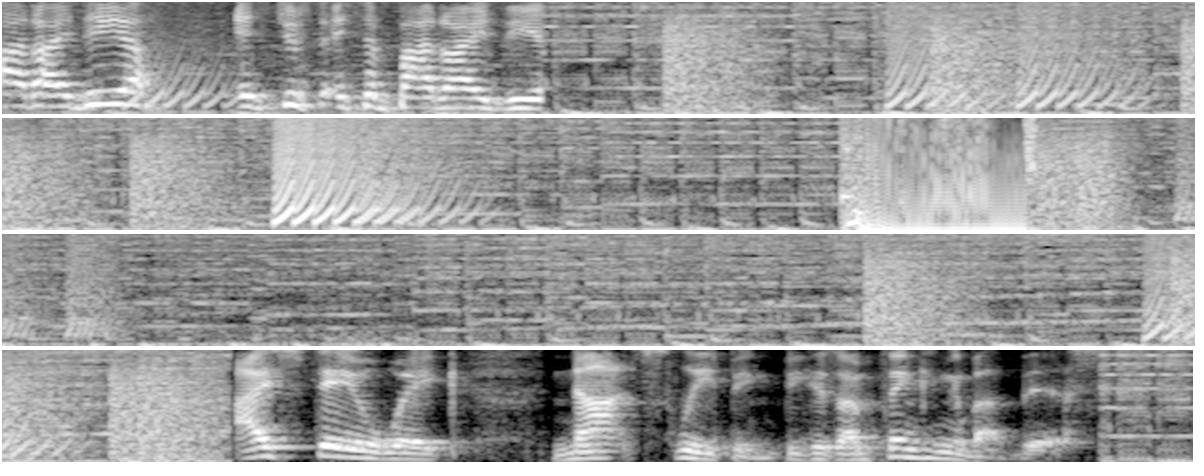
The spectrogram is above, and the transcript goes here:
Bad idea. It's just, it's a bad idea. I stay awake, not sleeping, because I'm thinking about this.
